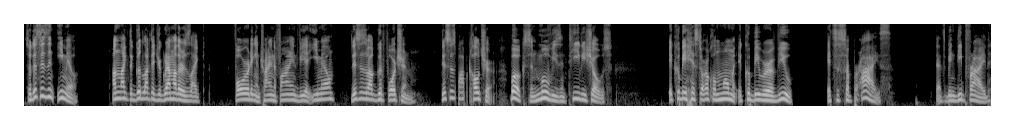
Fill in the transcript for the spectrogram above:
So this isn't email. Unlike the good luck that your grandmother is like forwarding and trying to find via email, this is about good fortune. This is pop culture, books and movies and TV shows. It could be a historical moment, it could be a review. It's a surprise that's been deep fried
